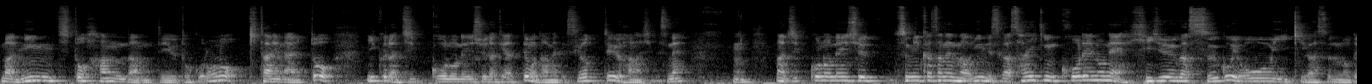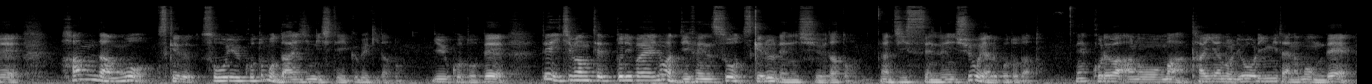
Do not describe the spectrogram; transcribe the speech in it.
まあ、認知と判断っていうところを鍛えないといくら実行の練習だけやってもダメですよっていう話ですね。うんまあ、実行の練習積み重ねるのはいいんですが最近これのね比重がすごい多い気がするので判断をつけるそういうことも大事にしていくべきだということでで一番手っ取り早いのはディフェンスをつける練習だと。実践練習をやることだと、ね、これはあの、まあ、タイヤの両輪みたいなもんで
